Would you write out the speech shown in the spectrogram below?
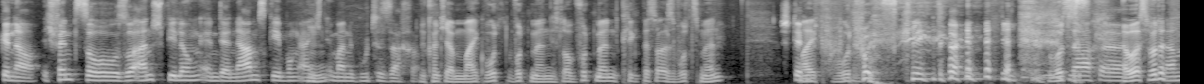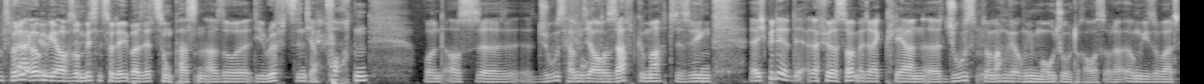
Genau. Ich finde so, so Anspielungen in der Namensgebung eigentlich Mhm. immer eine gute Sache. Ihr könnt ja Mike Wood, Woodman. Ich glaube, Woodman klingt besser als Woodsman. Stimmt. Mike Wood- Woods klingt irgendwie nach, äh, aber es würde, es würde irgendwie auch so ein bisschen zu der Übersetzung passen. Also die Rifts sind ja Pfochten und aus äh, Juice haben sie auch Saft gemacht. Deswegen, äh, ich bin ja dafür, das sollten wir direkt klären. Äh, Juice, da machen wir irgendwie Mojo draus oder irgendwie sowas.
